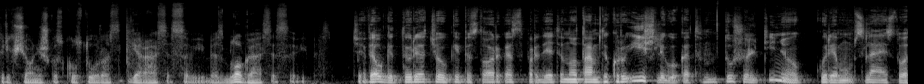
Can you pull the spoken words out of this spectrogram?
krikščioniškos kultūros gerasias savybės, blogasias savybės. Čia vėlgi turėčiau kaip istorikas pradėti nuo tam tikrų išlygų, kad tų šaltinių, kurie mums leistų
